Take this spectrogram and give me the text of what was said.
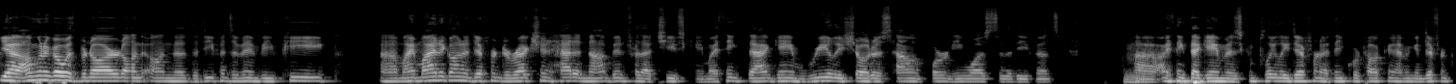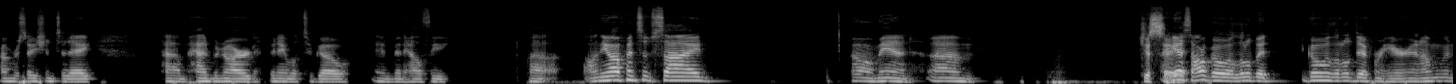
yeah, I'm going to go with Bernard on on the, the defensive MVP. Um, I might have gone a different direction had it not been for that Chiefs game. I think that game really showed us how important he was to the defense. Mhm. Uh, I think that game is completely different. I think we're talking having a different conversation today. Um, had Bernard been able to go and been healthy, uh, on the offensive side, oh man, um, Just I guess I'll go a little bit, go a little different here, and I'm going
